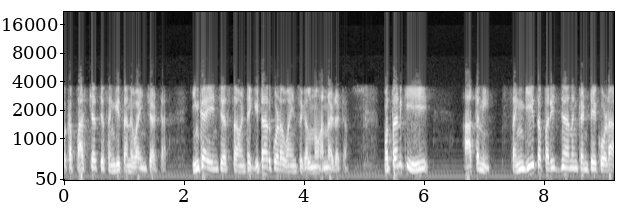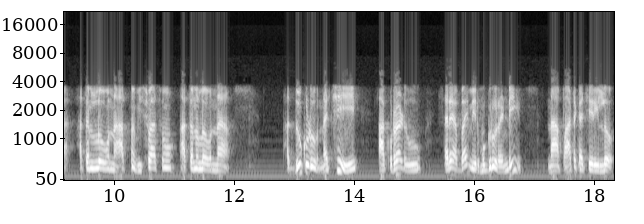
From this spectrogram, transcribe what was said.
ఒక పాశ్చాత్య సంగీతాన్ని వాయించాట. ఇంకా ఏం చేస్తావంటే గిటార్ కూడా వాయించగలను అన్నాడట. మొత్తానికి అతని సంగీత పరిజ్ఞానం కంటే కూడా అతనిలో ఉన్న ఆత్మవిశ్వాసం అతనిలో ఉన్న ఆ దూకుడు నచ్చి ఆ కుర్రాడు సరే అబ్బాయి మీరు ముగ్గురు రండి. నా పాట కచేరీల్లో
